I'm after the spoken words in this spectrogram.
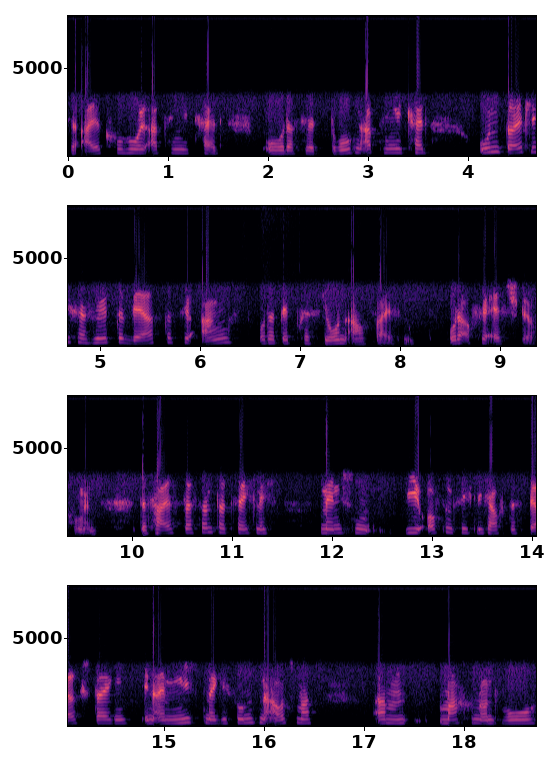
für Alkoholabhängigkeit oder für Drogenabhängigkeit und deutlich erhöhte Werte für Angst oder Depression aufweisen oder auch für Essstörungen. Das heißt, das sind tatsächlich Menschen, die offensichtlich auch das Bergsteigen in einem nicht mehr gesunden Ausmaß ähm, machen und wo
